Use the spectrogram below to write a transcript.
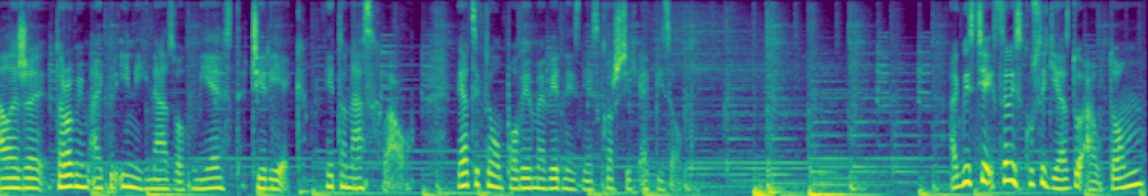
ale že to robím aj pri iných názvoch miest či riek. Je to nás chvál. Viac si k tomu povieme v jednej z neskorších epizód. Ak by ste chceli skúsiť jazdu autom,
